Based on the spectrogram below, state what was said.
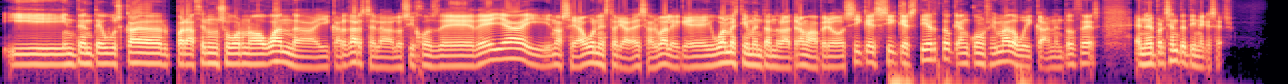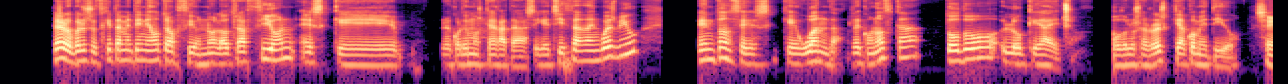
y intente buscar para hacer un soborno a Wanda y cargársela a los hijos de, ella y no sé, hago una historia de esas, ¿vale? Que igual me estoy inventando la trama, pero sí que sí que es cierto que han confirmado Wiccan, entonces en el presente tiene que ser. Claro, por eso es que también tenía otra opción, ¿no? La otra opción es que Recordemos que Agatha sigue hechizada en Westview. Entonces, que Wanda reconozca todo lo que ha hecho, todos los errores que ha cometido. Sí.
